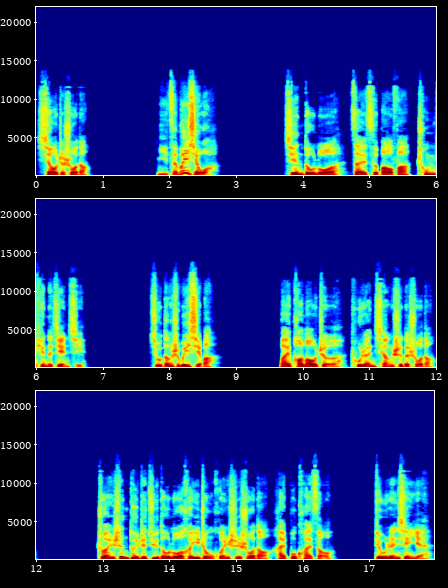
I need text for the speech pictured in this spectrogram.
笑着说道：“你在威胁我？”剑斗罗再次爆发冲天的剑气，就当是威胁吧。白袍老者突然强势的说道，转身对着菊斗罗和一众魂师说道：“还不快走，丢人现眼！”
